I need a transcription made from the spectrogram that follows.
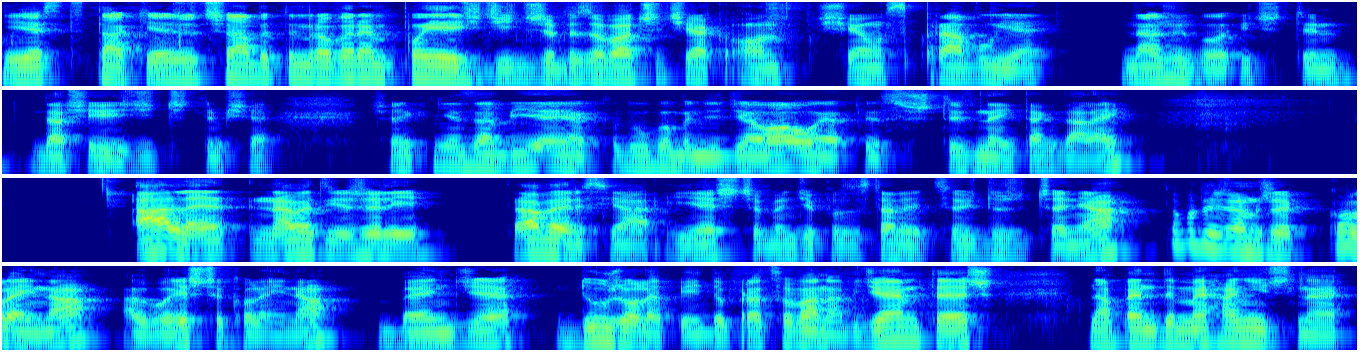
jest takie, że trzeba by tym rowerem pojeździć, żeby zobaczyć, jak on się sprawuje na żywo i czy tym da się jeździć, czy tym się człowiek nie zabije, jak to długo będzie działało, jak to jest sztywne i tak dalej. Ale nawet jeżeli ta wersja jeszcze będzie pozostawiać coś do życzenia, to podejrzewam, że kolejna albo jeszcze kolejna będzie dużo lepiej dopracowana. Widziałem też napędy mechaniczne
